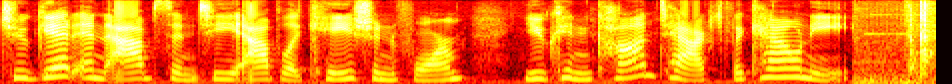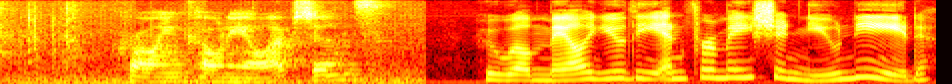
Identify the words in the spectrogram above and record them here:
To get an absentee application form, you can contact the county. Crow Wing County Elections. Who will mail you the information you need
